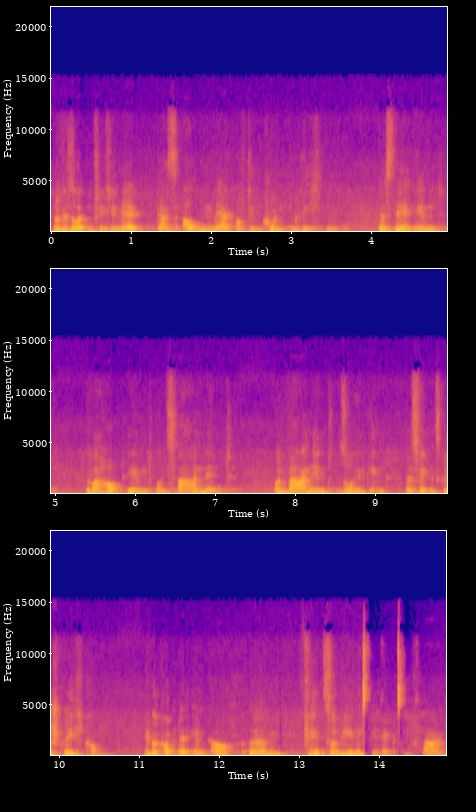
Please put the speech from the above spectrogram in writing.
Nur wir sollten viel, viel mehr das Augenmerk auf den Kunden richten, dass der eben überhaupt eben uns wahrnimmt und wahrnimmt so hingehend, dass wir ins Gespräch kommen. Wir bekommen ja eben auch ähm, viel zu wenig Direktanfragen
